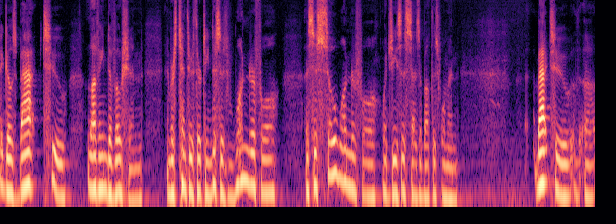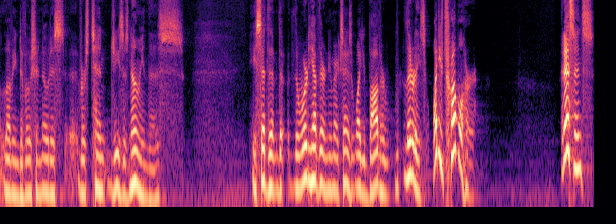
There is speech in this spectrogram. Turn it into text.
it goes back to loving devotion in verse 10 through 13. This is wonderful. This is so wonderful what Jesus says about this woman. Back to uh, loving devotion. Notice uh, verse 10 Jesus, knowing this, he said that the, the word you have there in numeric saying is why do you bother her. Literally, why do you trouble her? In essence,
